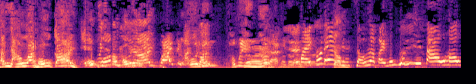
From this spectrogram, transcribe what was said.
anh nào qua phụ coi Ôi đứng Không yên nữa. Mày có đang thực sự là mày muốn quýnh với tao không?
